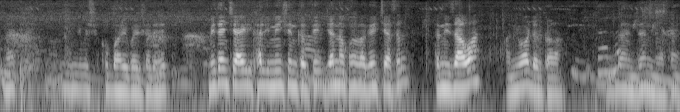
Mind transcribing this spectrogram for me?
ना- त्यांच्यापाशी खूप भारी भारी साड्या आहेत. मी त्यांची आय डी खाली मेन्शन करते. ज्यांना कोणाला घ्यायची असेल त्यांनी जावा आणि ऑर्डर करा. धन- धन्यवाद.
